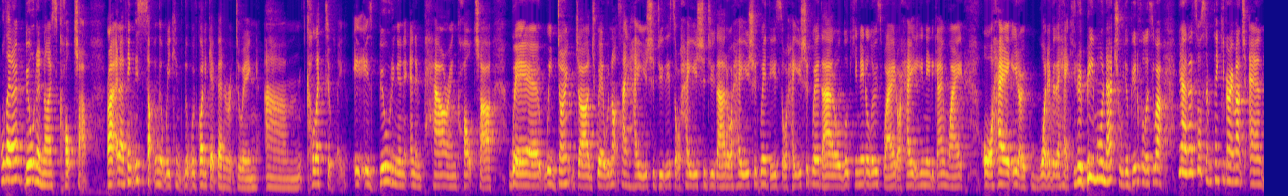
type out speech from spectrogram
or they don't build a nice culture right? And I think this is something that we can that we've got to get better at doing um, collectively. Is building an, an, empowering culture where we don't judge, where we're not saying, "Hey, you should do this," or "Hey, you should do that," or "Hey, you should wear this," or "Hey, you should wear that," or "Look, you need to lose weight," or "Hey, you need to gain weight," or "Hey, you know, whatever the heck, you know, be more natural. You're beautiful as you are." Yeah, that's awesome. Thank you very much. And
